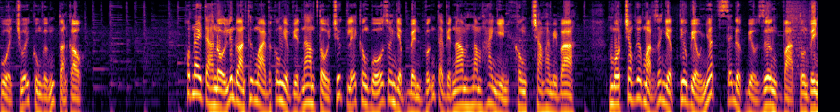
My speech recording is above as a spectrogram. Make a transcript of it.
của chuỗi cung ứng toàn cầu. Hôm nay tại Hà Nội, Liên đoàn Thương mại và Công nghiệp Việt Nam tổ chức lễ công bố doanh nghiệp bền vững tại Việt Nam năm 2023. Một trong gương mặt doanh nghiệp tiêu biểu nhất sẽ được biểu dương và tôn vinh.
